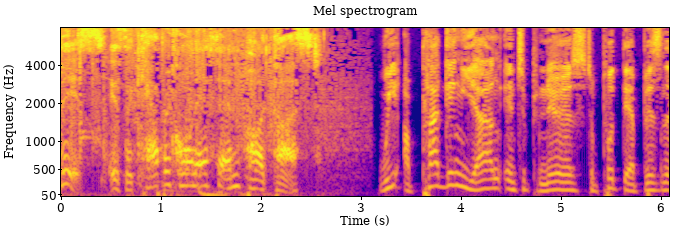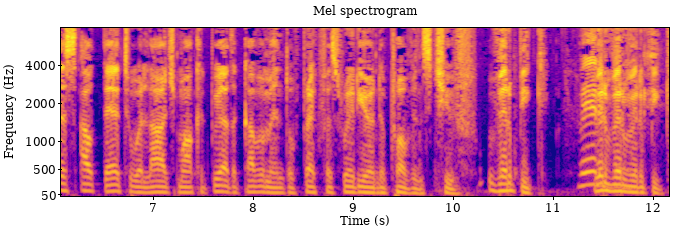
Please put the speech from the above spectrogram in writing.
This is a Capricorn FM podcast. We are plugging young entrepreneurs to put their business out there to a large market. We are the government of breakfast radio in the province, Chief. Very big. Very very, very, very big.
